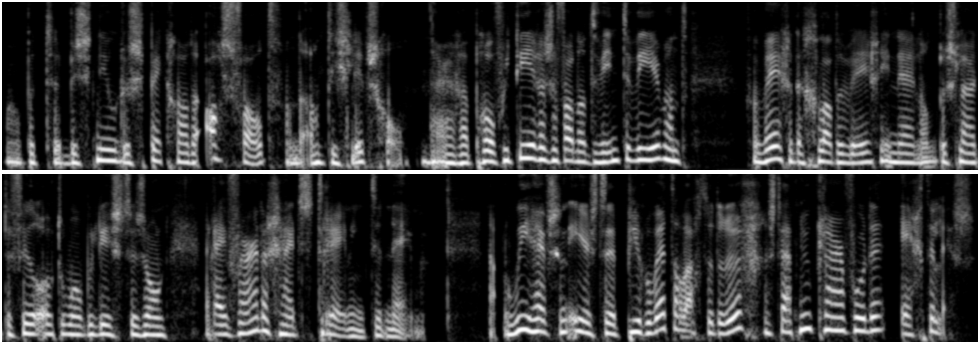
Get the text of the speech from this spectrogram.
maar op het eh, besneeuwde spekgladde asfalt van de anti-slipschool. Daar eh, profiteren ze van het winterweer, want vanwege de gladde wegen in Nederland besluiten veel automobilisten zo'n rijvaardigheidstraining te nemen. Nou, Louis heeft zijn eerste pirouette al achter de rug en staat nu klaar voor de echte les.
